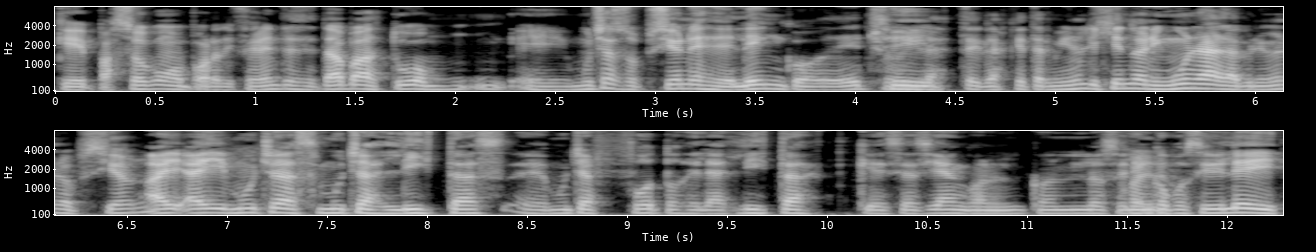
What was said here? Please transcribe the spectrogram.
Que pasó como por diferentes etapas. Tuvo eh, muchas opciones de elenco, de hecho. Sí. Las, las que terminó eligiendo ninguna era la primera opción. Hay, hay muchas, muchas listas, eh, muchas fotos de las listas que se hacían con, con los elencos posibles y,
